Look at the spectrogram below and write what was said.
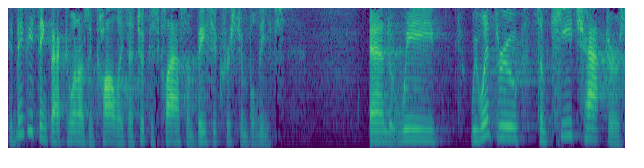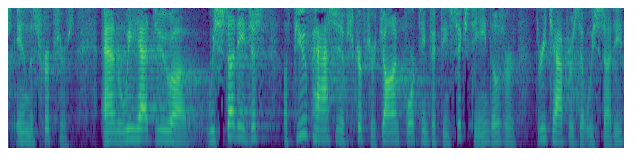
It made me think back to when I was in college. I took this class on basic Christian beliefs. And we, we went through some key chapters in the scriptures. And we had to, uh, we studied just a few passages of scripture John 14, 15, 16. Those were three chapters that we studied.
